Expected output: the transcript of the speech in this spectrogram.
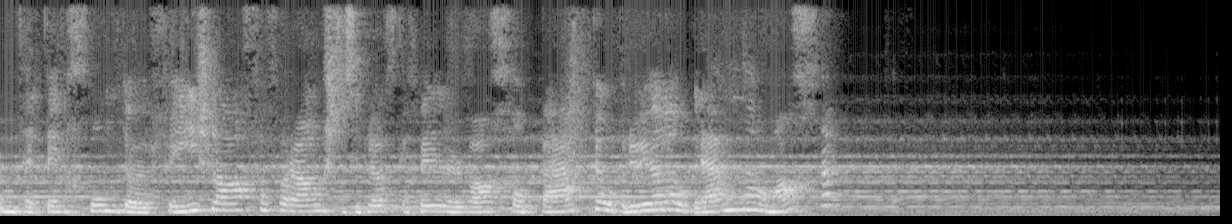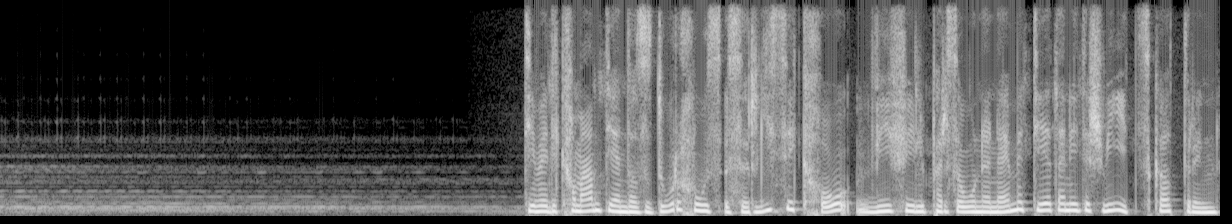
und hat einfach kaum dürfen einschlafen vor Angst, dass ich plötzlich wieder erwache und beten und brüllen und rennen und machen. Die Medikamente haben also durchaus ein Risiko. Wie viele Personen nehmen die denn in der Schweiz, Katrin?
